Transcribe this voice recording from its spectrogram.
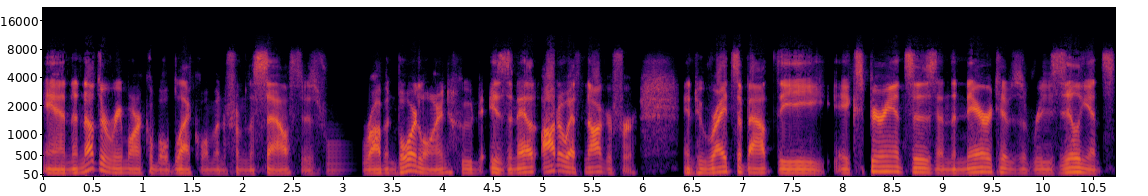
And another remarkable black woman from the South is Robin Boylorn, who is an autoethnographer and who writes about the experiences and the narratives of resilience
